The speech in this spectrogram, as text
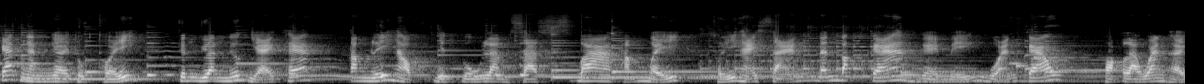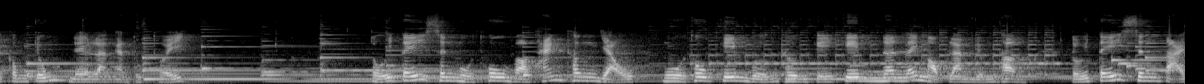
Các ngành nghề thuộc thủy, kinh doanh nước giải khát, tâm lý học, dịch vụ làm sạch spa, thẩm mỹ, thủy hải sản, đánh bắt cá, nghề biển, quảng cáo hoặc là quan hệ công chúng đều là ngành thuộc thủy. Tuổi tý sinh mùa thu vào tháng thân dậu, mùa thu kim vượng thường kỵ kim nên lấy mộc làm dụng thần tuổi tý sinh tại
